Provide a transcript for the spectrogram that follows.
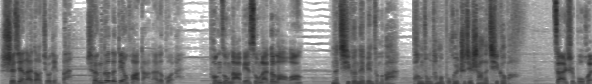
时间来到九点半，陈哥的电话打来了过来。彭总那边送来的老王，那七哥那边怎么办？彭总他们不会直接杀了七哥吧？暂时不会。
